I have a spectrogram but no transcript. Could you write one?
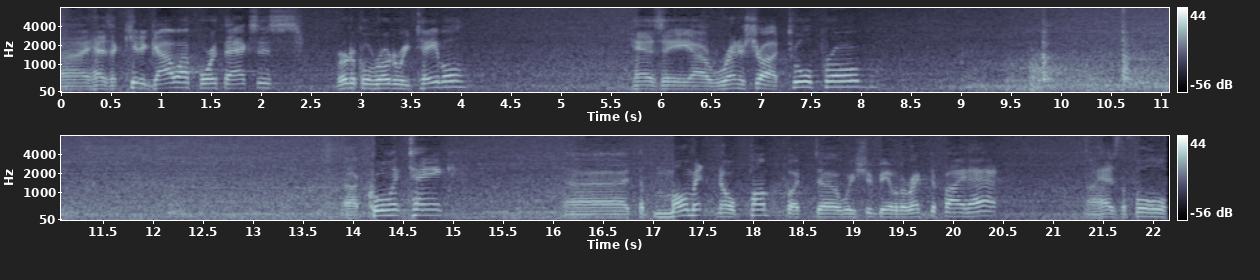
uh, it has a Kitagawa 4th axis vertical rotary table has a uh, Renishaw tool probe a coolant tank uh, at the moment, no pump, but uh, we should be able to rectify that. Uh, has the full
